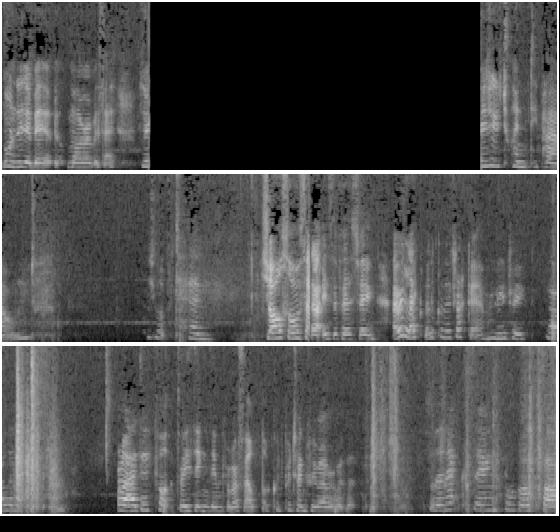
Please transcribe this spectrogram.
wanted a bit more of a size. So twenty pound. She got for ten. She also said that is the first thing. I really like the look of the jacket. I'm really intrigued. Now the next I did put three things in for myself, but could potentially wear it with it. So the next thing we'll go for...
